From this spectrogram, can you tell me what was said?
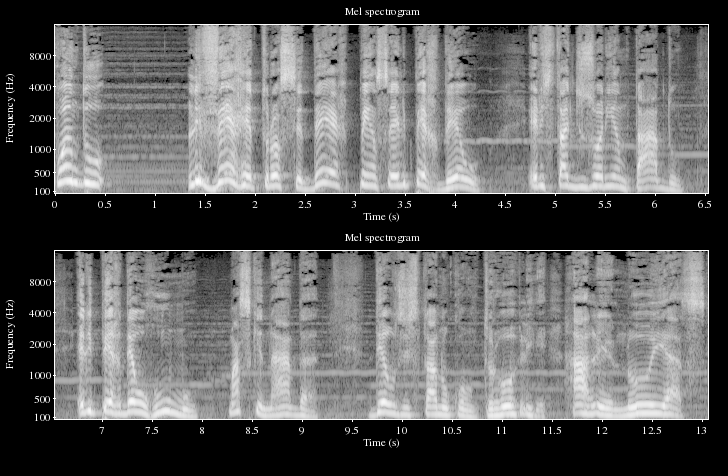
quando lhe vê retroceder, pensa, ele perdeu, ele está desorientado, ele perdeu o rumo, mas que nada. Deus está no controle, aleluias.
